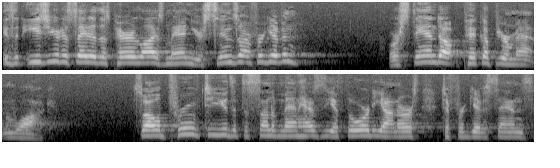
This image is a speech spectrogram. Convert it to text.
Is it easier to say to this paralyzed man, Your sins are forgiven? Or stand up, pick up your mat, and walk? So I will prove to you that the Son of Man has the authority on earth to forgive sins.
